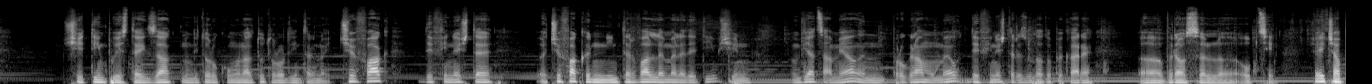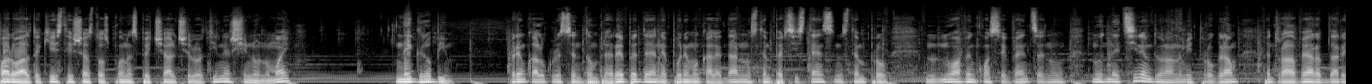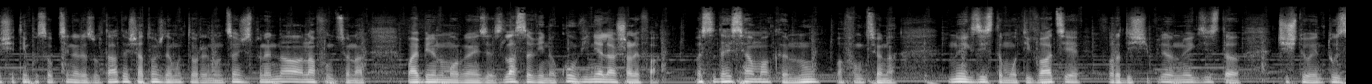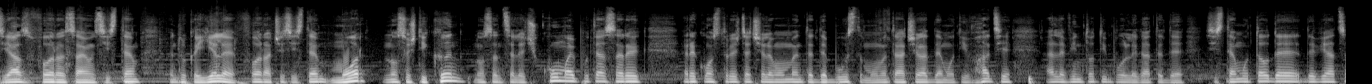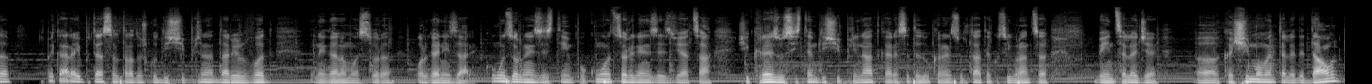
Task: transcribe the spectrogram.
și timpul este exact numitorul comun al tuturor dintre noi. Ce fac definește, ce fac în intervalele mele de timp și în, în viața mea, în programul meu, definește rezultatul pe care uh, vreau să-l uh, obțin. Și aici apare o altă chestie și asta o spun în special celor tineri și nu numai, ne grăbim vrem ca lucrurile să se întâmple repede, ne punem în calendar, nu suntem persistenți, nu, suntem pro, nu, nu avem consecvențe, nu, nu ne ținem de un anumit program pentru a avea răbdare și timpul să obținem rezultate și atunci de multe ori renunțăm și spunem, n-a, n-a funcționat, mai bine nu mă organizez, lasă vină, cum vin ele, așa le fac. O să dai seama că nu va funcționa. Nu există motivație fără disciplină, nu există, ce știu, entuziasm fără să ai un sistem, pentru că ele, fără acest sistem, mor, nu o să știi când, nu o să înțelegi cum ai putea să re- reconstruiești acele momente de boost, momentele acelea de motivație, ele vin tot timpul legate de sistemul tău de, de viață, pe care ai putea să-l traduci cu disciplină, dar eu îl văd în egală măsură organizare. Cum îți organizezi timpul, cum îți organizezi viața și creezi un sistem disciplinat care să te ducă la rezultate, cu siguranță vei înțelege uh, că și în momentele de down,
